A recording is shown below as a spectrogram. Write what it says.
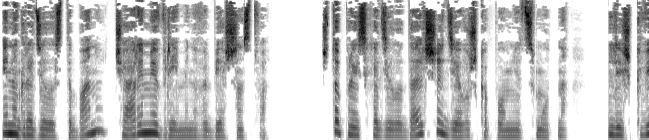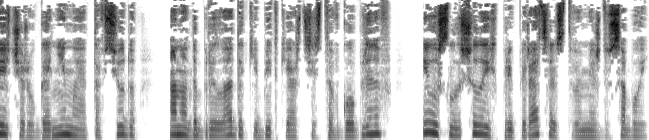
и наградил Эстебану чарами временного бешенства. Что происходило дальше, девушка помнит смутно. Лишь к вечеру, гонимая отовсюду, она добрела до кибитки артистов-гоблинов и услышала их препирательство между собой.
